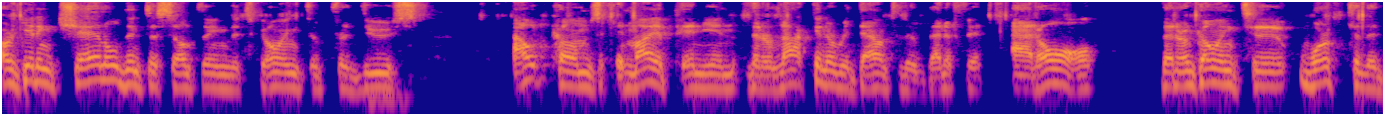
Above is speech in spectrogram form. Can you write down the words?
are getting channeled into something that's going to produce outcomes, in my opinion, that are not going to redound to their benefit at all, that are going to work to the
